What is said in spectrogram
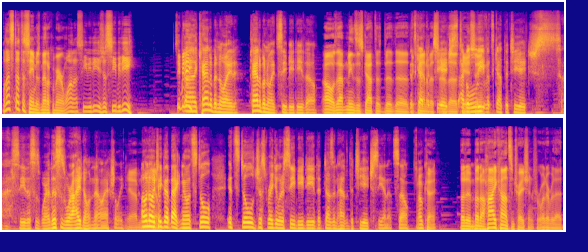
Well, that's not the same as medical marijuana. CBD is just CBD. CBD. uh, cannabinoid. Cannabinoid CBD though. oh, that means it's got the the the, the cannabis the or TH, the I THC. believe it's got the THC. See, this is where this is where I don't know actually. Yeah. I Oh no, I take that back. No, it's still it's still just regular CBD that doesn't have the THC in it. So Okay, but a, but a high concentration for whatever that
